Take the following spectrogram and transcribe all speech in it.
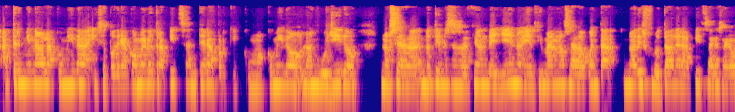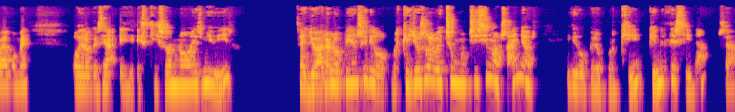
ha terminado la comida y se podría comer otra pizza entera porque como ha comido, lo ha engullido, no, se no tiene sensación de lleno y encima no se ha dado cuenta, no ha disfrutado de la pizza que se acaba de comer o de lo que sea, eh, es que eso no es vivir. O sea, yo ahora lo pienso y digo, es que yo eso lo he hecho muchísimos años. Y digo, ¿pero por qué? ¿Qué necesidad? O sea...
